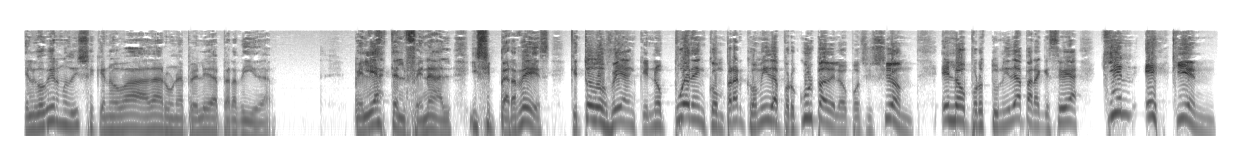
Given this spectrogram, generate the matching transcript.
El gobierno dice que no va a dar una pelea perdida. Peleaste el final, y si perdés, que todos vean que no pueden comprar comida por culpa de la oposición. Es la oportunidad para que se vea quién es quién.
